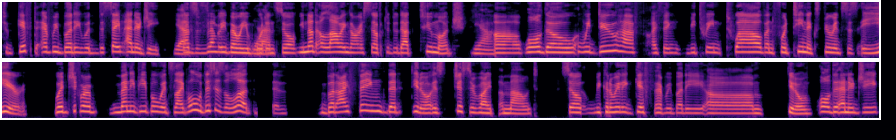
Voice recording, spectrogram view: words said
to gift everybody with the same energy Yeah, that's very very important so we're not allowing ourselves to do that too much yeah. uh, although we do have i think between 12 and 14 experiences a year which for many people it's like oh this is a lot Uh, but I think that you know is just the right amount. So we can really give everybody, um, you know, all the energy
